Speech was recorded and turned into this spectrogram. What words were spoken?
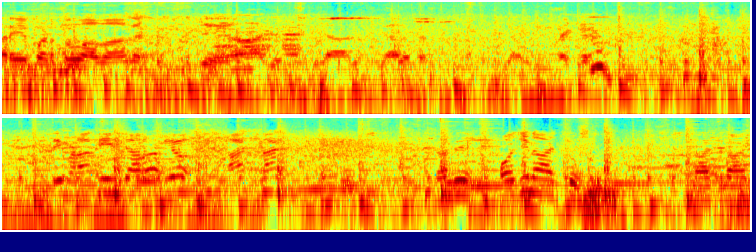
ਪੜ ਤੋਂ ਆਵਾਂਗੇ ਤੇ ਆ ਦੀ ਬਣਾ ਤਿੰਨ ਚਾਰ ਵੀਡੀਓ ਅੱਜ ਨਾਚ ਕਹਿੰਦੇ ਫੌਜੀ ਨਾਚ ਤੂੰ। ਨਾਚ ਨਾਚ।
